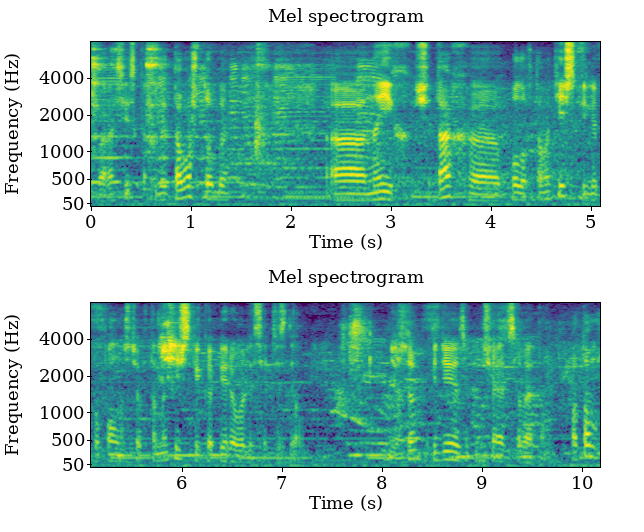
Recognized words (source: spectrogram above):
либо российском, для того, чтобы на их счетах э, полуавтоматически либо полностью автоматически копировались эти сделки. Все, идея заключается в этом. Потом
